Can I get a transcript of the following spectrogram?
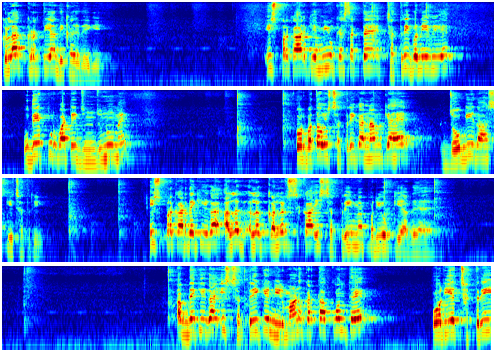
कलाकृतियाँ दिखाई देगी। इस प्रकार की हम यूँ कह सकते हैं, छतरी बनी हुई है, उदयपुर वाटी झुंझुनू में। और बताओ, इस छतरी का नाम क्या है? जोगीदास की छतरी। इस प्रकार देखिएगा अलग अलग कलर्स का इस छतरी में प्रयोग किया गया है। अब देखिएगा, इस छतरी के निर्माणकर्ता कौन थे? और यह छतरी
